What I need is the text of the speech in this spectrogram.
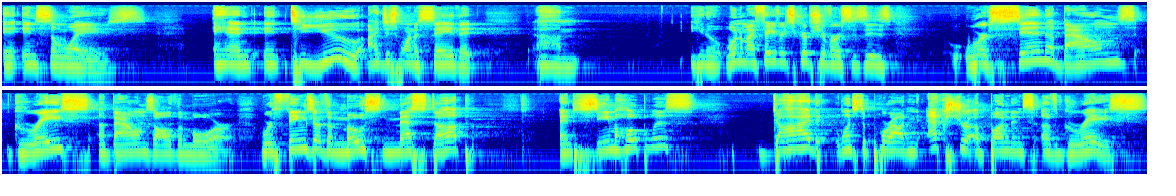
in, in some ways. And in, to you, I just want to say that, um, you know, one of my favorite scripture verses is where sin abounds, grace abounds all the more. Where things are the most messed up and seem hopeless, God wants to pour out an extra abundance of grace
